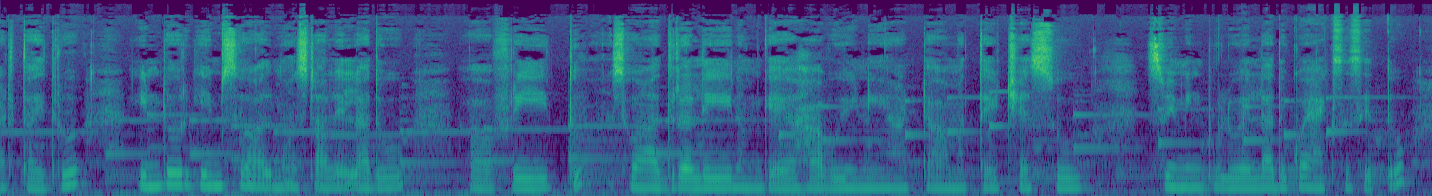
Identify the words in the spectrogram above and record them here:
ಆಡ್ತಾಯಿದ್ರು ಇಂಡೋರ್ ಗೇಮ್ಸು ಆಲ್ಮೋಸ್ಟ್ ಆಲ್ ಎಲ್ಲದು ಫ್ರೀ ಇತ್ತು. ಸೊ ಅದರಲ್ಲಿ ನಮಗೆ ಹಾವು, ಇಣಿ, ಆಟ ಮತ್ತು ಚೆಸ್ಸು ಸ್ವಿಮ್ಮಿಂಗ್ ಪೂಲು ಎಲ್ಲದಕ್ಕೂ ಆ್ಯಕ್ಸಸ್ ಇತ್ತು.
